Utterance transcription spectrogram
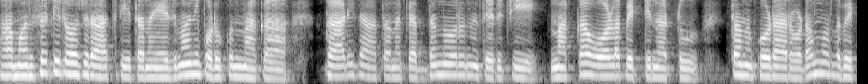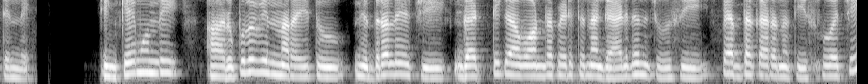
ఆ మరుసటి రోజు రాత్రి తన యజమాని పడుకున్నాక గాడిద తన పెద్ద నోరును తెరిచి నక్క ఓళ్ళ పెట్టినట్టు తను కూడా అరవడం మొదలుపెట్టింది. ఇంకేముంది? ఆ అరుపులు విన్న రైతు నిద్రలేచి గట్టిగా వండ్ర పెడుతున్న గాడిదను చూసి పెద్ద కర్రను తీసుకువచ్చి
